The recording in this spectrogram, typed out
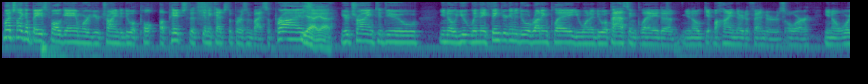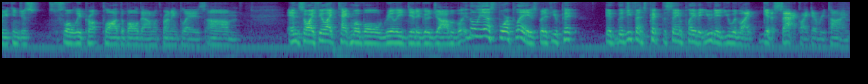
much like a baseball game where you're trying to do a pull, a pitch that's going to catch the person by surprise. Yeah, yeah. You're trying to do, you know, you when they think you're going to do a running play, you want to do a passing play to, you know, get behind their defenders, or you know, or you can just slowly pro- plod the ball down with running plays. Um, and so I feel like Tecmo Bowl really did a good job of it. Only has four plays, but if you pick, if the defense picked the same play that you did, you would like get a sack like every time.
